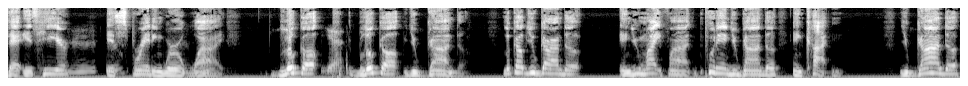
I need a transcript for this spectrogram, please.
that is here mm-hmm. is spreading worldwide. Mm-hmm. Look up, yeah. look up Uganda. Look up Uganda, and you might find put in Uganda in cotton. Uganda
